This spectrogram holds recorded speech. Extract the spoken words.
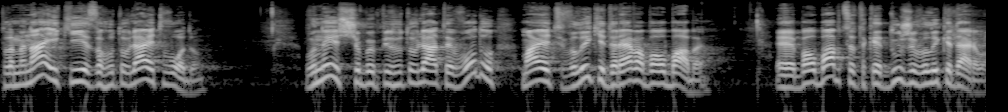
племена, які заготовляють воду. Вони, щоб підготовляти воду, мають великі дерева баобаби. Баобаб це таке дуже велике дерево.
